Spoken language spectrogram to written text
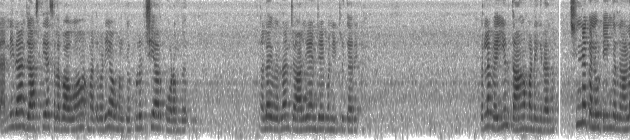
தண்ணி தான் ஜாஸ்தியாக செலவாகும். மற்றபடி அவங்களுக்கு குளிர்ச்சியாக இருக்கும் உடம்பு. நல்லா இவர் தான் ஜாலியாக என்ஜாய் பண்ணிகிட்ருக்காரு இவரெல்லாம் வெயில் தாங்க மாட்டேங்கிறாங்க. சின்ன கண்ணுக்குட்டிங்கிறதுனால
